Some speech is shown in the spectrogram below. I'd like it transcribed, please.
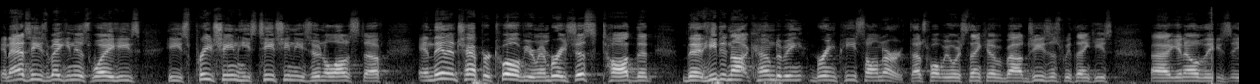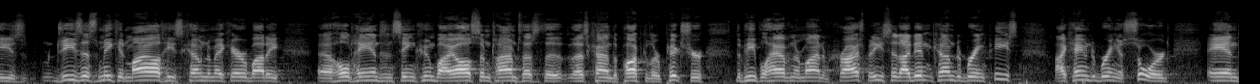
And as he's making his way, he's, he's preaching, he's teaching, he's doing a lot of stuff. And then in chapter 12, you remember, he's just taught that, that he did not come to bring, bring peace on earth. That's what we always think of about Jesus. We think he's, uh, you know, he's, he's Jesus, meek and mild. He's come to make everybody uh, hold hands and sing kumbaya. Sometimes that's, the, that's kind of the popular picture the people have in their mind of Christ. But he said, I didn't come to bring peace, I came to bring a sword. And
